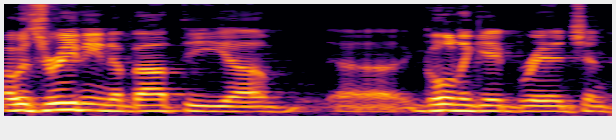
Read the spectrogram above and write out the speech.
I was reading about the um, uh, Golden Gate Bridge and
